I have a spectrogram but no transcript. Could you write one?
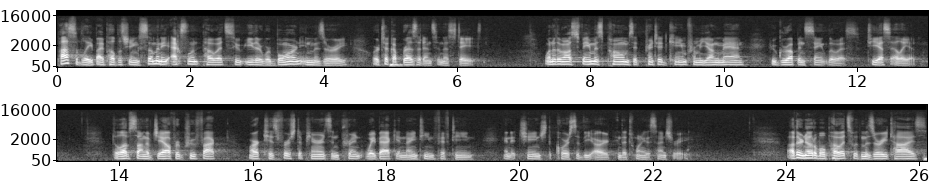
Possibly by publishing so many excellent poets who either were born in Missouri or took up residence in the state. One of the most famous poems it printed came from a young man who grew up in St. Louis, T.S. Eliot. The love song of J. Alfred Prufrock marked his first appearance in print way back in 1915, and it changed the course of the art in the 20th century. Other notable poets with Missouri ties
